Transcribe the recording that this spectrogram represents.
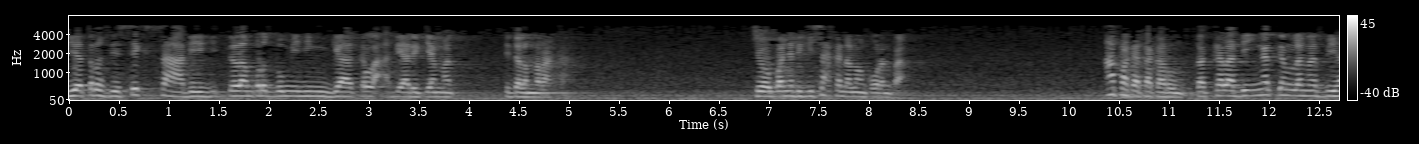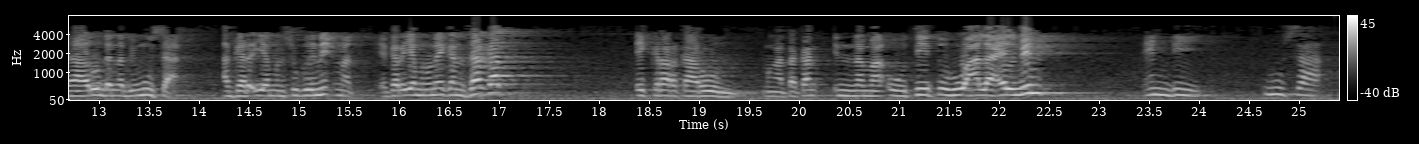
dia terus disiksa di dalam perut bumi hingga kelak di hari kiamat di dalam neraka. Jawabannya dikisahkan dalam Al-Quran Pak. Apa kata Karun? Tatkala diingatkan oleh Nabi Harun dan Nabi Musa agar ia mensyukuri nikmat, agar ia menunaikan zakat, ikrar Karun mengatakan innama utituhu ala ilmin indi Musa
